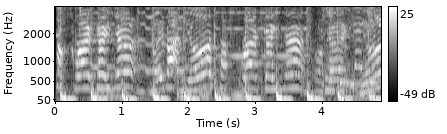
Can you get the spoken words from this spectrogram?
subscribe kênh nhá mấy bạn nhớ subscribe kênh nhá, ok.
